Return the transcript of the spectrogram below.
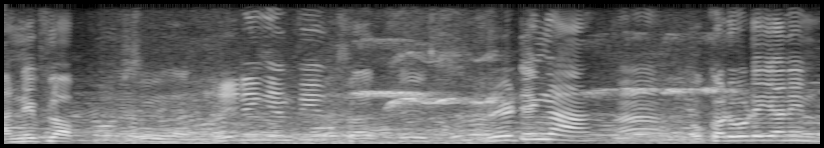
అన్ని ఫ్లాప్ రేటింగ్ ఎంత? రేటింగా ఆ. కూడా ఇక నేను.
